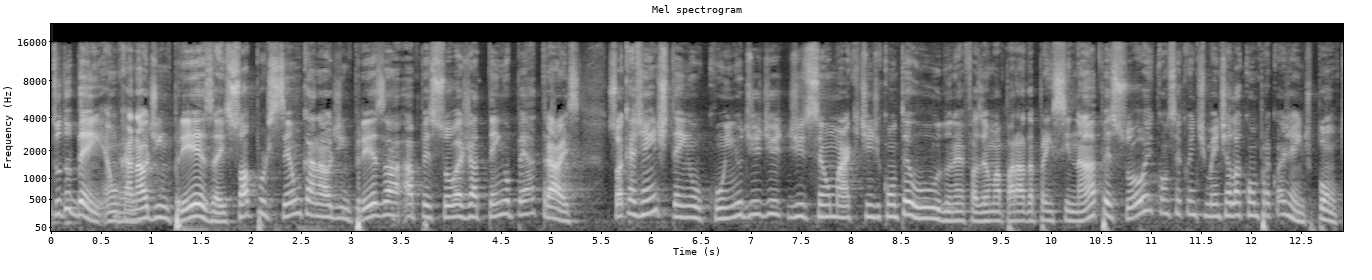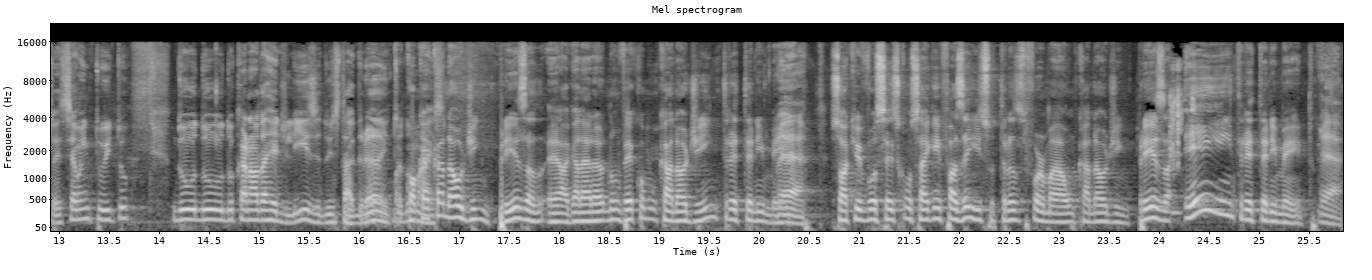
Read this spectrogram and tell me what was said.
Tudo bem, é um é. canal de empresa e só por ser um canal de empresa a pessoa já tem o pé atrás. Só que a gente tem o cunho de, de, de ser um marketing de conteúdo, né? Fazer uma parada para ensinar a pessoa e, consequentemente, ela compra com a gente. Ponto. Esse é o intuito do, do, do canal da Redlize, do Instagram é, e tudo qualquer mais. Qualquer canal de empresa, é, a galera não vê como um canal de entretenimento. É. Só que vocês conseguem fazer isso, transformar um canal de empresa em entretenimento. É.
